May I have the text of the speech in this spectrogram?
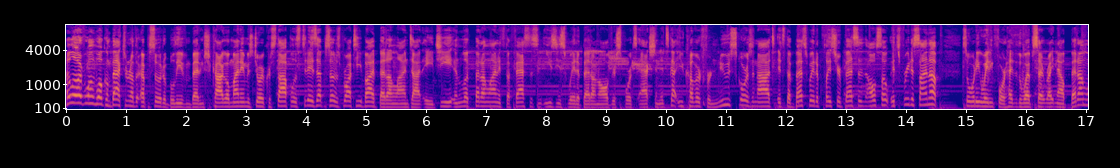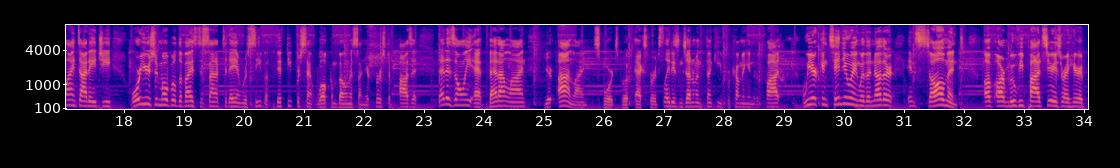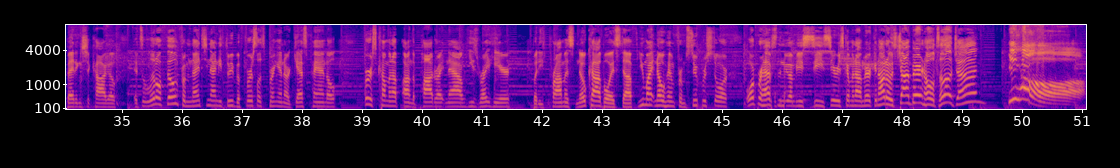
Hello, everyone. Welcome back to another episode of Believe in Betting Chicago. My name is Joey Christopoulos. Today's episode is brought to you by BetOnline.ag. And look, BetOnline is the fastest and easiest way to bet on all of your sports action. It's got you covered for news, scores, and odds. It's the best way to place your bets, and also it's free to sign up. So what are you waiting for? Head to the website right now, betonline.ag, or use your mobile device to sign up today and receive a 50% welcome bonus on your first deposit. That is only at BetOnline, your online sportsbook experts. Ladies and gentlemen, thank you for coming into the pod. We are continuing with another installment of our movie pod series right here at Betting Chicago. It's a little film from 1993, but first let's bring in our guest panel. First coming up on the pod right now, he's right here but he's promised no cowboy stuff. You might know him from Superstore or perhaps the new NBC series coming out, American Auto. It's Jon Barinholtz. Hello, John. Yeehaw!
